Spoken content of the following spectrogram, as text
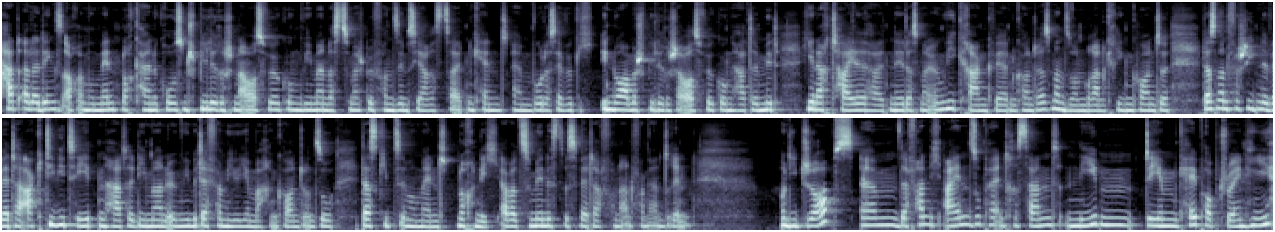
hat allerdings auch im Moment noch keine großen spielerischen Auswirkungen, wie man das zum Beispiel von Sims Jahreszeiten kennt, ähm, wo das ja wirklich enorme spielerische Auswirkungen hatte, mit je nach Teil halt, ne, dass man irgendwie krank werden konnte, dass man Sonnenbrand kriegen konnte, dass man verschiedene Wetteraktivitäten hatte, die man irgendwie mit der Familie machen konnte und so. Das gibt es im Moment noch nicht, aber zumindest ist Wetter von Anfang an drin. Und die Jobs, ähm, da fand ich einen super interessant, neben dem K-Pop-Trainee,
